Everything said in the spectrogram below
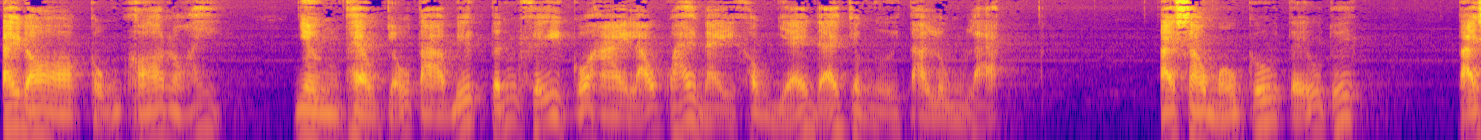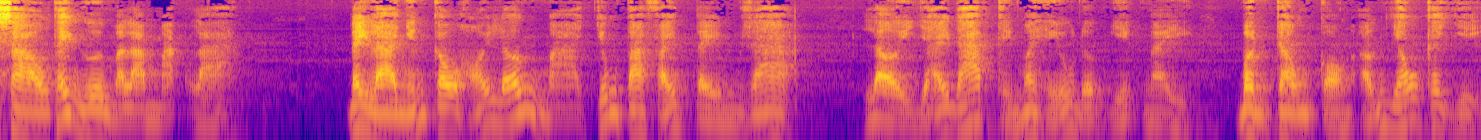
Cái đó cũng khó nói. Nhưng theo chỗ ta biết, tính khí của hai lão quái này không dễ để cho người ta lung lạc. Tại sao mụ cứu tiểu tuyết? Tại sao thấy ngươi mà làm mặt lạ? Đây là những câu hỏi lớn mà chúng ta phải tìm ra. Lời giải đáp thì mới hiểu được việc này. Bên trong còn ẩn giấu cái gì?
